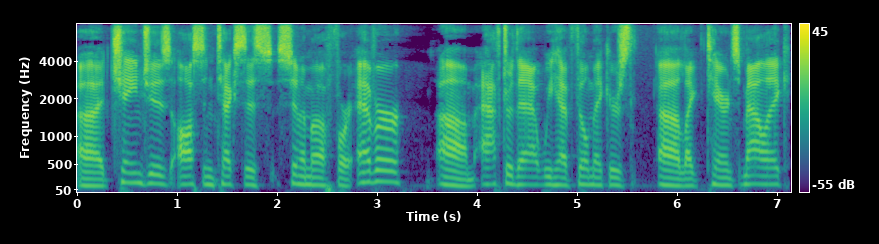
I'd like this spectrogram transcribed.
uh, changes Austin, Texas cinema forever. Um, after that, we have filmmakers uh, like Terrence Malick,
